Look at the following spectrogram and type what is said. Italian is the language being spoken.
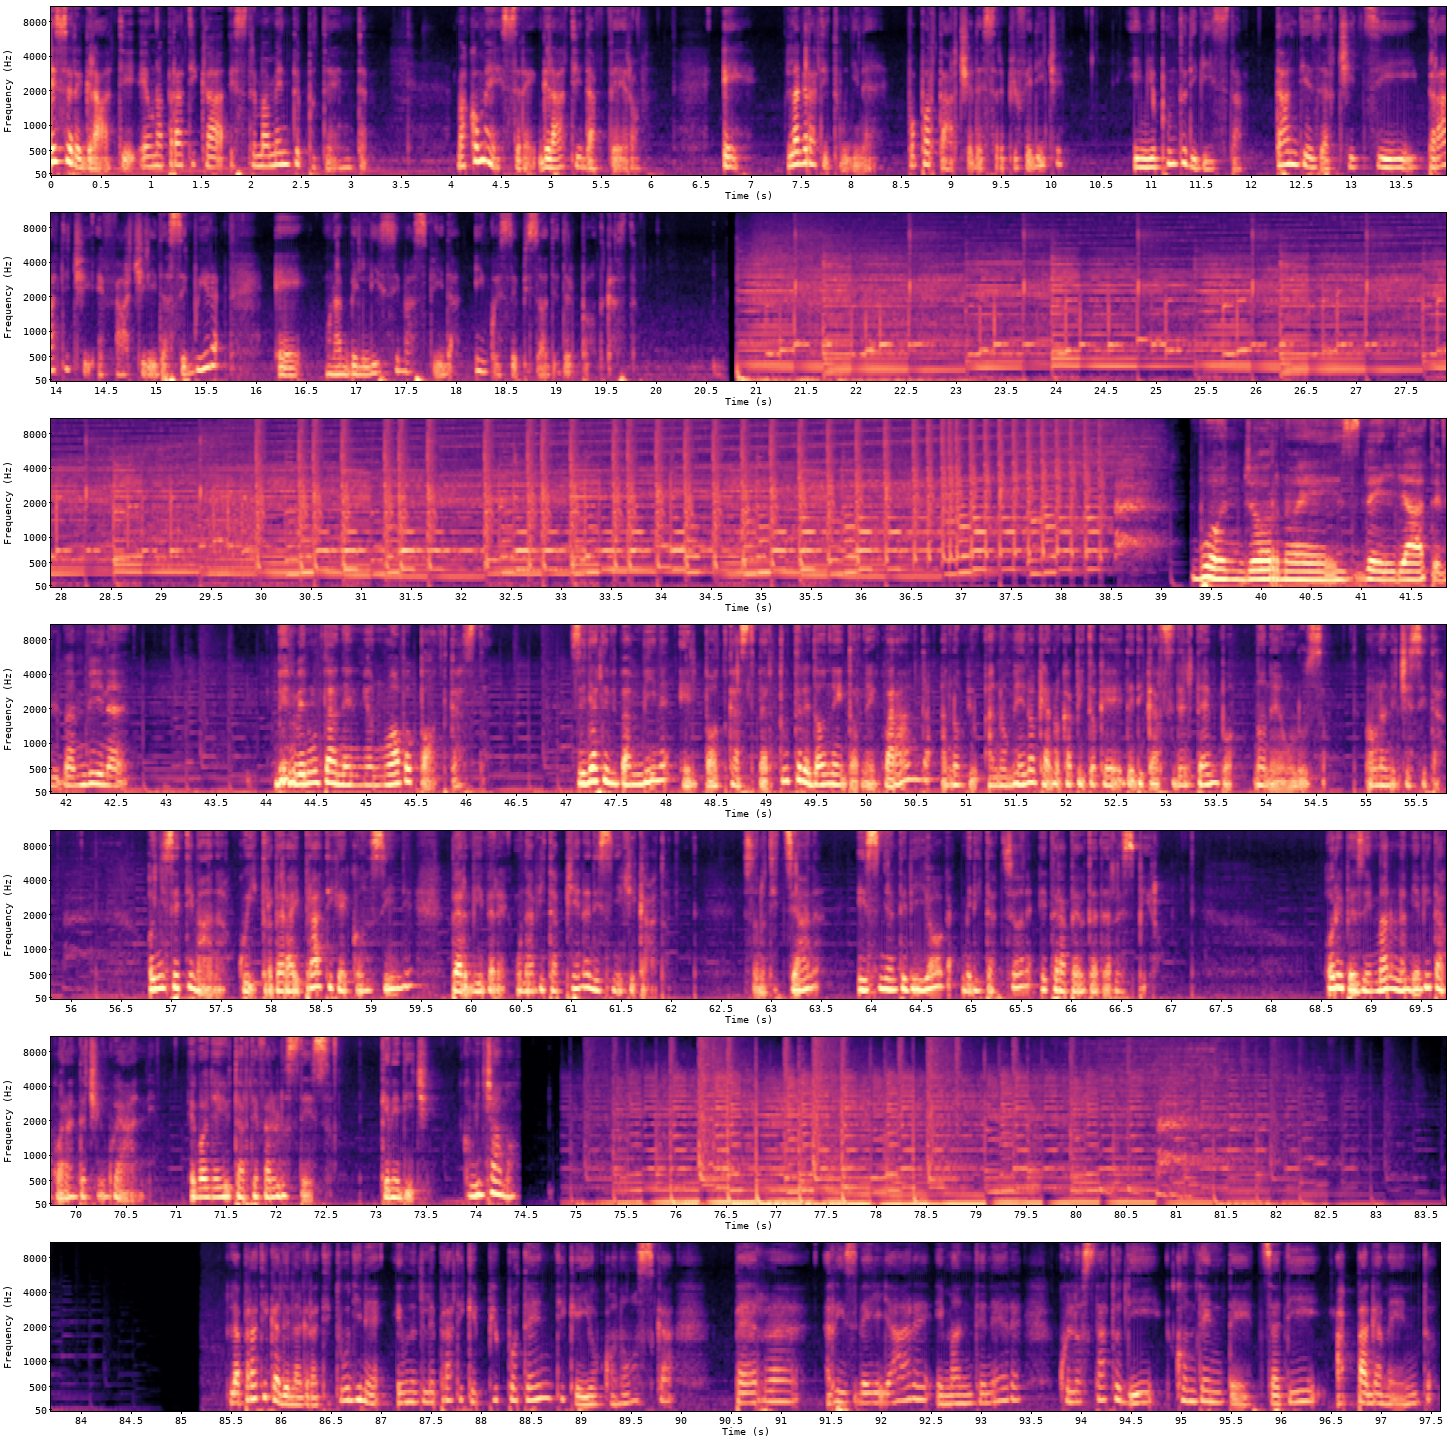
Essere grati è una pratica estremamente potente, ma come essere grati davvero? E la gratitudine può portarci ad essere più felici? Il mio punto di vista, tanti esercizi pratici e facili da seguire e una bellissima sfida in questo episodio del podcast. Buongiorno e svegliatevi bambine. Benvenuta nel mio nuovo podcast. Svegliatevi bambine è il podcast per tutte le donne intorno ai 40, hanno più, hanno meno, che hanno capito che dedicarsi del tempo non è un lusso, ma una necessità. Ogni settimana qui troverai pratiche e consigli per vivere una vita piena di significato. Sono Tiziana, insegnante di yoga, meditazione e terapeuta del respiro. Ho ripreso in mano la mia vita a 45 anni e voglio aiutarti a fare lo stesso. Che ne dici? Cominciamo? La pratica della gratitudine è una delle pratiche più potenti che io conosca per risvegliare e mantenere quello stato di contentezza, di appagamento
